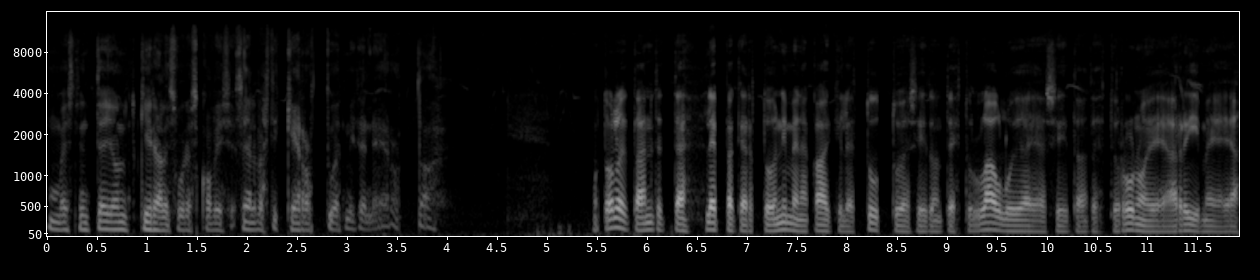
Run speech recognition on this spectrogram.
mun mielestä nyt ei ole nyt kirjallisuudessa kovin selvästi kerrottu, että miten ne erottaa. Mutta oletetaan nyt, että Leppäkerttu on nimenä kaikille tuttu ja siitä on tehty lauluja ja siitä on tehty runoja ja riimejä ja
